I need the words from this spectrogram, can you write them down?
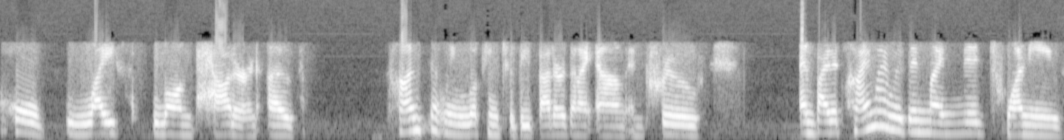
whole lifelong pattern of constantly looking to be better than I am, improve. And by the time I was in my mid 20s,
